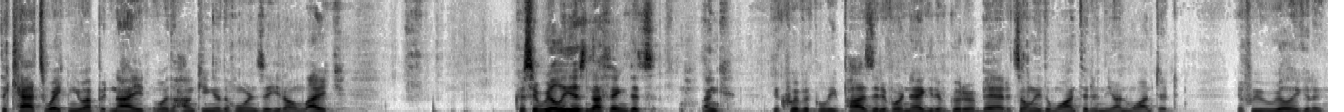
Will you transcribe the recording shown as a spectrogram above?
the cats waking you up at night or the honking of the horns that you don't like. Because there really is nothing that's unequivocally positive or negative, good or bad. It's only the wanted and the unwanted. If we were really going to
